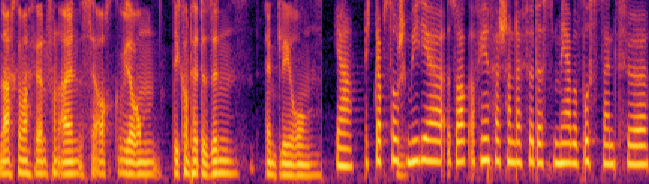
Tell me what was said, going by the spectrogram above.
nachgemacht werden von allen, ist ja auch wiederum die komplette Sinnentleerung. Ja, ich glaube, Social Media sorgt auf jeden Fall schon dafür, dass mehr Bewusstsein für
